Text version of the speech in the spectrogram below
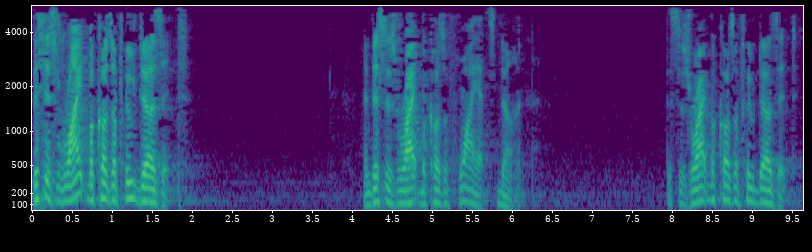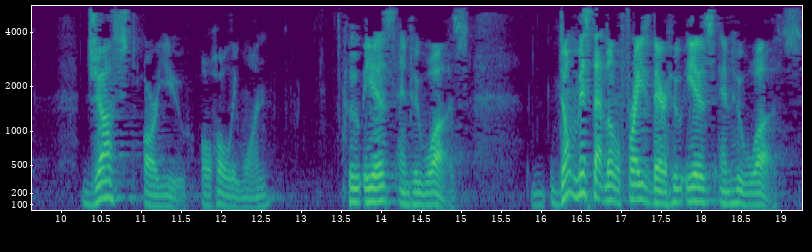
this is right because of who does it. And this is right because of why it's done. This is right because of who does it. Just are you, O Holy One, who is and who was. Don't miss that little phrase there, who is and who was.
